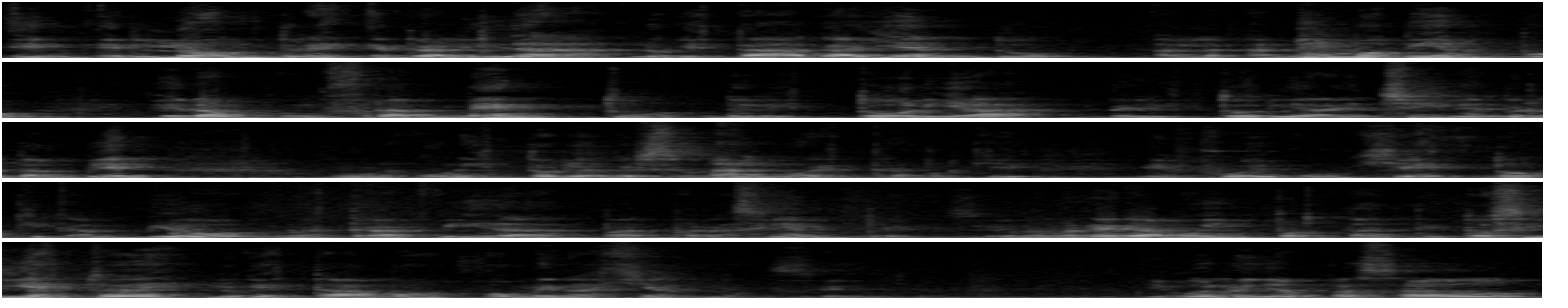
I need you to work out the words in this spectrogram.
en, en, Londres, en realidad lo que estaba cayendo al, al mismo tiempo era un, un, fragmento de la historia de la historia de Chile, pero también un, una historia personal nuestra, porque fue un gesto que cambió nuestras vidas para, para siempre, sí. de una manera muy importante. Entonces, y esto es lo que estábamos homenajeando. Sí. Y bueno, ya han pasado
